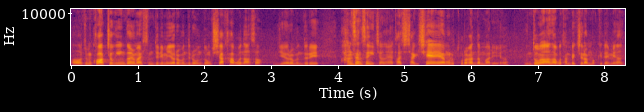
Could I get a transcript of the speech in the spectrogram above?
어, 좀 과학적인 걸 말씀드리면 여러분들이 운동 시작하고 나서 이제 여러분들이 항상성 있잖아요. 다시 자기 체형으로 돌아간단 말이에요. 운동을 안 하고 단백질 안 먹게 되면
